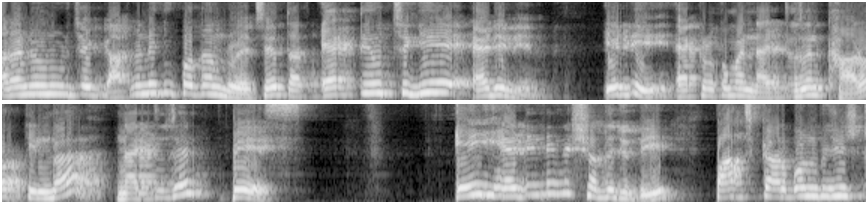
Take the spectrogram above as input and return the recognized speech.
আরএনএ অণুর যে গাঠনিক উপাদান রয়েছে, তার একটি হচ্ছে গিয়ে অ্যাডিনিন এটি এক রকমের নাইট্রোজেন ক্ষারক কিংবা নাইট্রোজেন বেস। এই অ্যাডিনিনের সাথে যদি পাঁচ কার্বন বিশিষ্ট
